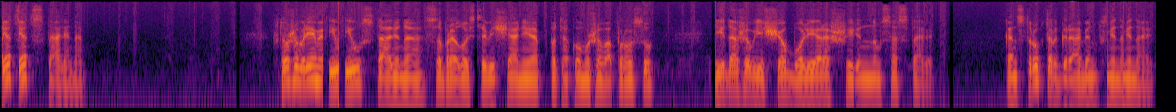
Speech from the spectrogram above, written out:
Отец Сталина В то же время и, у Сталина собралось совещание по такому же вопросу, и даже в еще более расширенном составе. Конструктор Грабин вспоминает.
